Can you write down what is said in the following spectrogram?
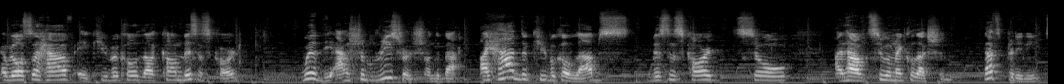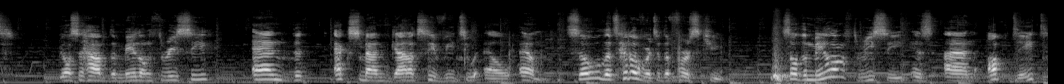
and we also have a Cubicle.com business card with the actual research on the back. I had the Cubicle Labs business card, so I'd have two in my collection. That's pretty neat. We also have the Meilong 3C and the X-Man Galaxy V2 LM. So let's head over to the first cube. So the Meilong 3C is an update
